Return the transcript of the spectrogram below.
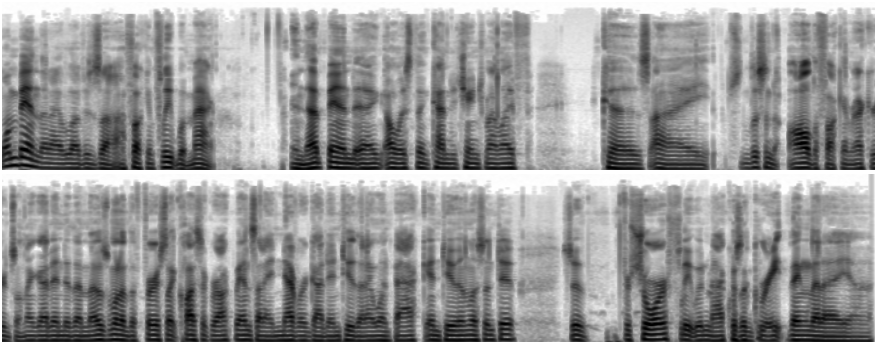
one band that I love is uh fucking Fleetwood Mac, and that band I always think kind of changed my life because I listened to all the fucking records when I got into them. That was one of the first like classic rock bands that I never got into that I went back into and listened to. So for sure, Fleetwood Mac was a great thing that I uh,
